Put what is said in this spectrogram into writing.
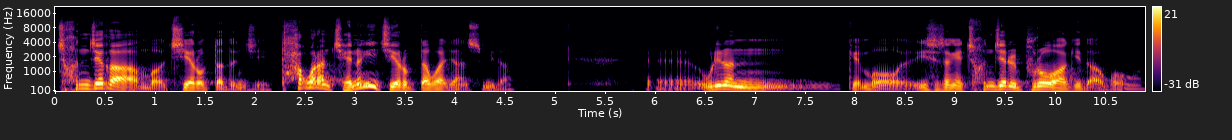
천재가 뭐 지혜롭다든지 탁월한 재능이 지혜롭다고 하지 않습니다. 예, 우리는 뭐 이 세상에 천재를 부러워하기도 하고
